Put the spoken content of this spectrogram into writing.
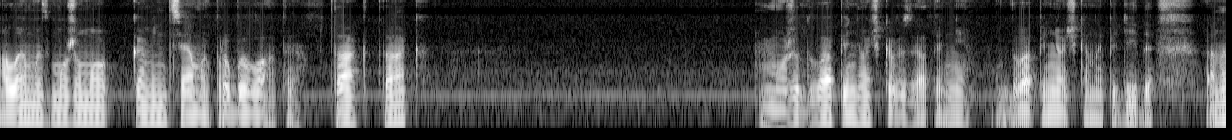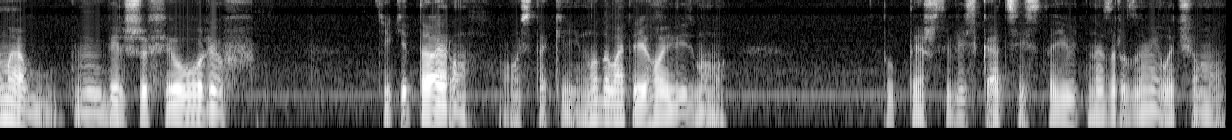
Але ми зможемо камінцями пробивати. Так, так. Може два пеньочка взяти? Ні, два пеньочка не підійде. А немає більше фіолів. Тільки тайром ось такий. Ну, давайте його і візьмемо. Тут теж війська ці стають незрозуміло чому.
